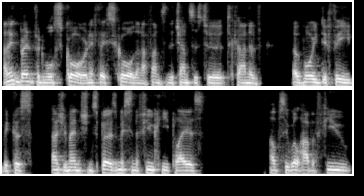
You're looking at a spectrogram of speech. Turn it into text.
I think Brentford will score, and if they score, then I fancy the chances to to kind of avoid defeat because, as you mentioned, Spurs missing a few key players. Obviously, we'll have a few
